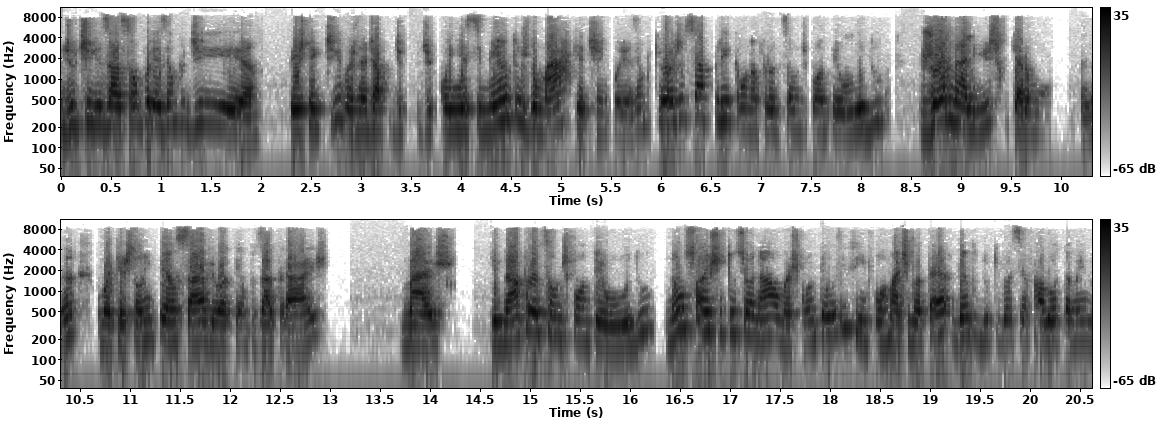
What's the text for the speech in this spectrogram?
de utilização, por exemplo, de perspectivas né, de, de, conhecimentos do marketing, por exemplo, que hoje se aplicam na produção de conteúdo jornalístico, que era um, né, uma questão impensável há tempos atrás, mas que na produção de conteúdo, não só institucional, mas conteúdo, enfim, informativo, até dentro do que você falou também,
